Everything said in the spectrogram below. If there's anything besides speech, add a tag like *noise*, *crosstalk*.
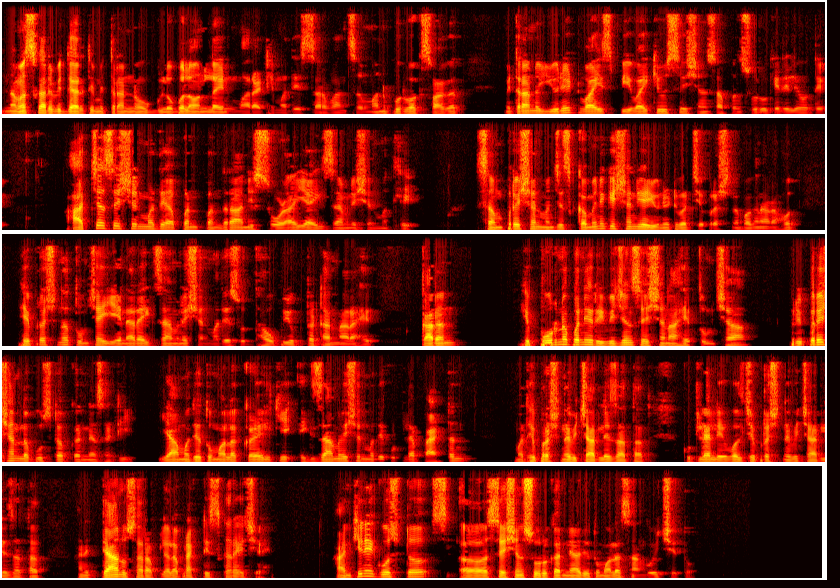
नमस्कार विद्यार्थी मित्रांनो ग्लोबल ऑनलाईन मराठीमध्ये सर्वांचं मनपूर्वक स्वागत. मित्रांनो unit wise P Y Q sessions आपण सुरू केलेले होते. आजच्या सेशनमध्ये आपण पंधरा आणि सोळा या एक्झामिनेशन मधले. संप्रेषण म्हणजेच कम्युनिकेशन या युनिटवरचे प्रश्न बघणार आहोत. हे प्रश्न तुमच्या येणाऱ्या एक्झामिनेशनमध्ये सुद्धा उपयुक्त ठरणार आहेत. कारण हे पूर्णपणे रिव्हिजन सेशन आहे तुमच्या प्रिपरेशनला बुस्टअप करण्यासाठी. यामध्ये तुम्हाला कळेल की एक्झामिनेशनमध्ये कुठल्या पॅटर्न मध्ये प्रश्न विचारले जातात कुठल्या लेवलचे प्रश्न विचारले जातात आणि त्यानुसार आपल्याला प्रॅक्टिस करायची आहे. आणखीन एक गोष्ट सेशन सुरू करण्याआधी तुम्हाला सांगू इच्छितो.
